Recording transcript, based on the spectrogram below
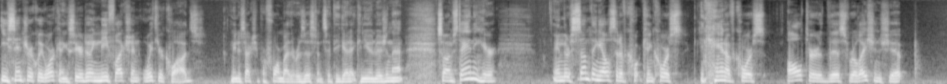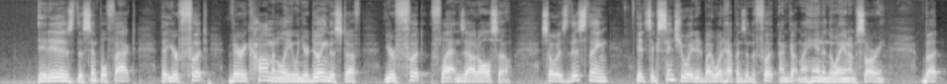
eccentrically working. So you're doing knee flexion with your quads. I mean, it's actually performed by the resistance, if you get it. Can you envision that? So I'm standing here, and there's something else that of can, course, can, of course, alter this relationship, it is the simple fact that your foot, very commonly, when you're doing this stuff, your foot flattens out also. So as this thing, it's accentuated by what happens in the foot. I've got my hand in the way and I'm sorry. But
